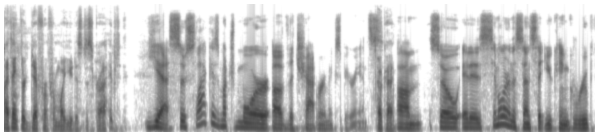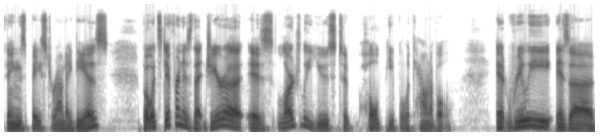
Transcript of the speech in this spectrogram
I think they're different from what you just described. Yes. So Slack is much more of the chat room experience. Okay. Um, so it is similar in the sense that you can group things based around ideas. But what's different is that Jira is largely used to hold people accountable. It really is a,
